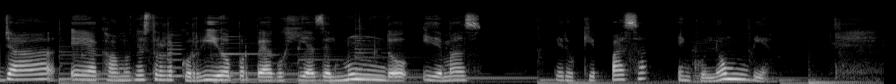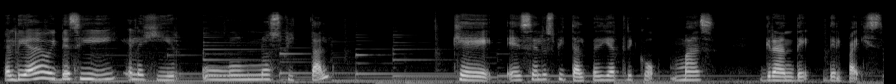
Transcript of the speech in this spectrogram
ya eh, acabamos nuestro recorrido por pedagogías del mundo y demás. Pero ¿qué pasa en Colombia? El día de hoy decidí elegir un hospital que es el hospital pediátrico más grande del país.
